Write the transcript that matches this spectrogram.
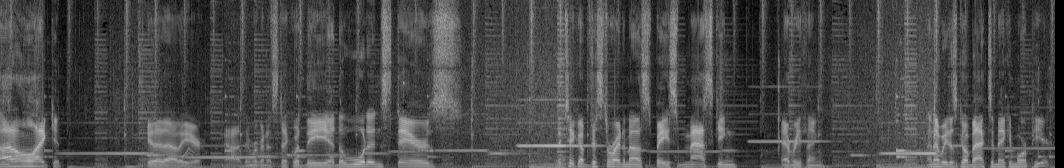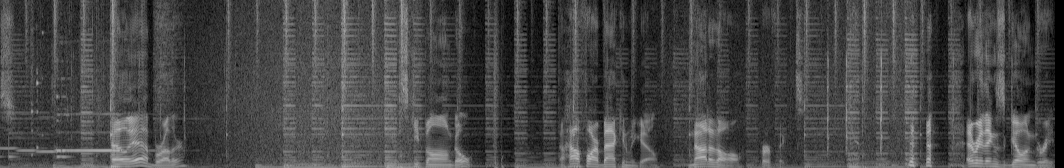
I don't like it. Get it out of here. Yeah, then we're gonna stick with the, uh, the wooden stairs. They take up just the right amount of space, masking everything. And then we just go back to making more piers. Hell yeah, brother. Let's keep on going. Now, how far back can we go? Not at all. Perfect. Everything's going great.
